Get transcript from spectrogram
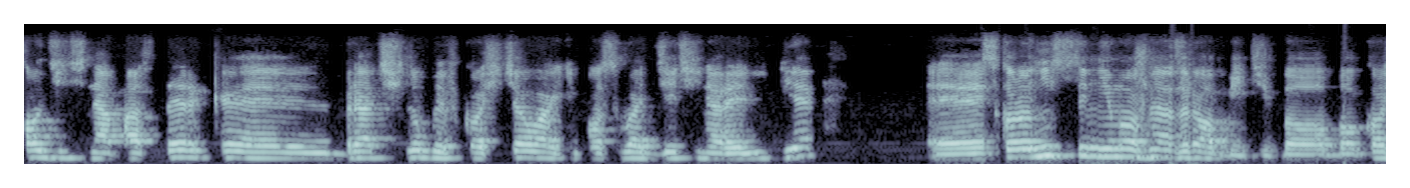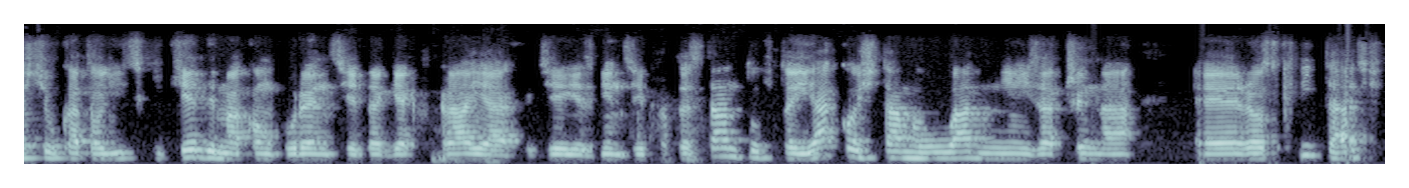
chodzić na pasterkę, brać śluby w kościołach i posyłać dzieci na religię. Skoro nic z tym nie można zrobić, bo, bo Kościół katolicki, kiedy ma konkurencję, tak jak w krajach, gdzie jest więcej protestantów, to jakoś tam ładniej zaczyna rozkwitać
